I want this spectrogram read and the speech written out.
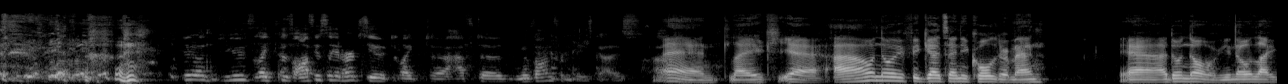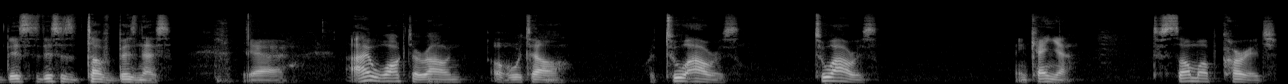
you know, you like because obviously it hurts you to like to have to move on from these guys. Man, like, yeah, I don't know if it gets any colder, man. Yeah, I don't know. You know, like this, this is tough business. Yeah, I walked around a hotel for two hours, two hours in Kenya to sum up courage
